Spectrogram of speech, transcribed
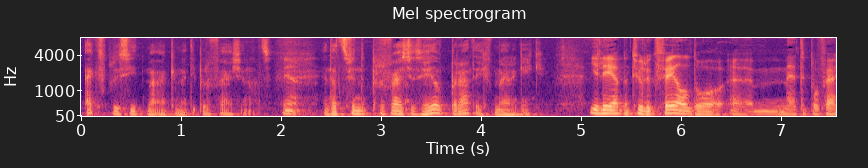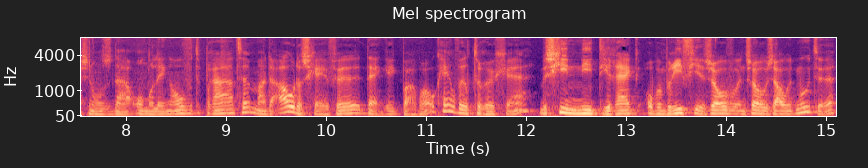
expliciet maken met die professionals. Ja. En dat vinden professionals heel prettig, merk ik. Je leert natuurlijk veel door uh, met de professionals daar onderling over te praten. Maar de ouders geven, denk ik, Barbara, ook heel veel terug. Hè? Misschien niet direct op een briefje zo en zo zou het moeten.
